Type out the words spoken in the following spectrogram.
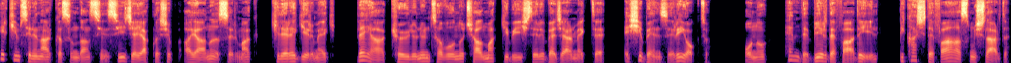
Bir kimsenin arkasından sinsice yaklaşıp ayağını ısırmak, kilere girmek veya köylünün tavuğunu çalmak gibi işleri becermekte eşi benzeri yoktu. Onu hem de bir defa değil birkaç defa asmışlardı.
